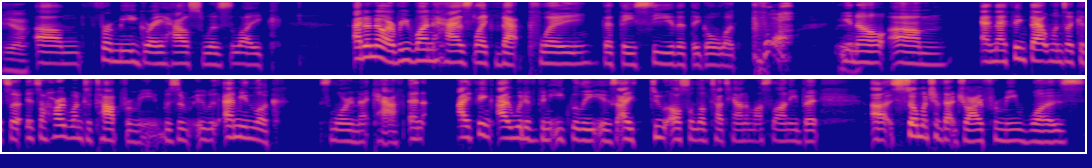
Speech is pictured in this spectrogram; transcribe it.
yeah. um for me grey house was like i don't know everyone has like that play that they see that they go like "Pwah!" you know um and i think that one's like it's a it's a hard one to top for me it was a it was i mean look it's Laurie Metcalf and i think i would have been equally is i do also love tatiana maslany but uh so much of that drive for me was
